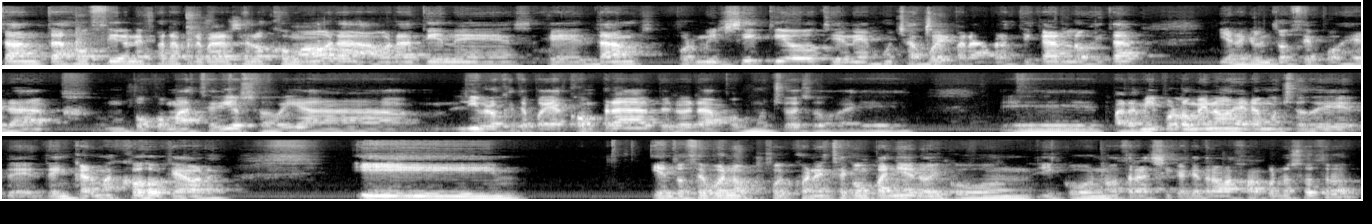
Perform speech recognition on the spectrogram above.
tantas opciones para preparárselos como ahora. Ahora tienes eh, DAMPs por mil sitios, tienes muchas webs para practicarlos y tal. Y en aquel entonces, pues era un poco más tedioso. Había libros que te podías comprar, pero era pues mucho eso. Eh, eh, para mí, por lo menos, era mucho de, de, encar más cojo que ahora. Y, entonces, bueno, pues con este compañero y con, otra chica que trabajaba con nosotros,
